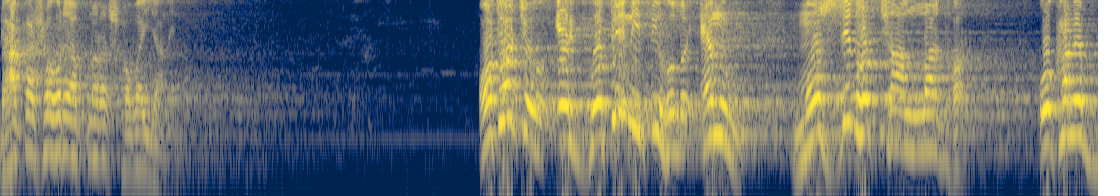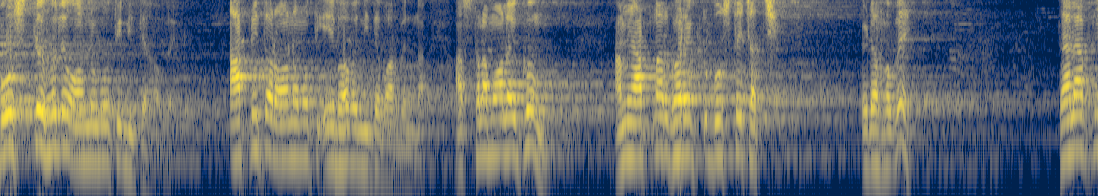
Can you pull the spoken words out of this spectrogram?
ঢাকা শহরে আপনারা সবাই জানেন অথচ এর গতিনীতি হলো এমন, মসজিদ হচ্ছে আল্লাহর ঘর, ওখানে বসতে হলে অনুমতি নিতে হবে। আপনি তো আর অনুমতি এভাবে নিতে পারবেন না। আসসালামু আলাইকুম, আমি আপনার ঘরে একটু বসতে চাচ্ছি। এটা হবে? তাহলে আপনি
